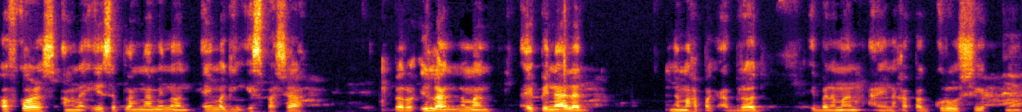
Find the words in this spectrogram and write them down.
Of course, ang naisip lang namin noon ay maging ispa siya pero ilan naman ay pinalad na makapag-abroad, iba naman ay nakapag-cruise ship, no?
